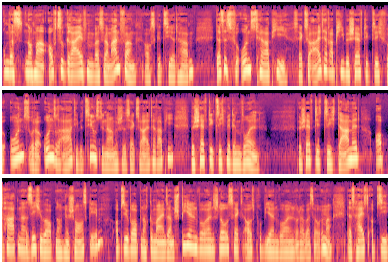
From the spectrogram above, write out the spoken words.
um das nochmal aufzugreifen, was wir am Anfang auch skizziert haben, das ist für uns Therapie. Sexualtherapie beschäftigt sich für uns oder unsere Art, die beziehungsdynamische Sexualtherapie, beschäftigt sich mit dem Wollen. Beschäftigt sich damit, ob Partner sich überhaupt noch eine Chance geben, ob sie überhaupt noch gemeinsam spielen wollen, Slow Sex ausprobieren wollen oder was auch immer. Das heißt, ob sie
